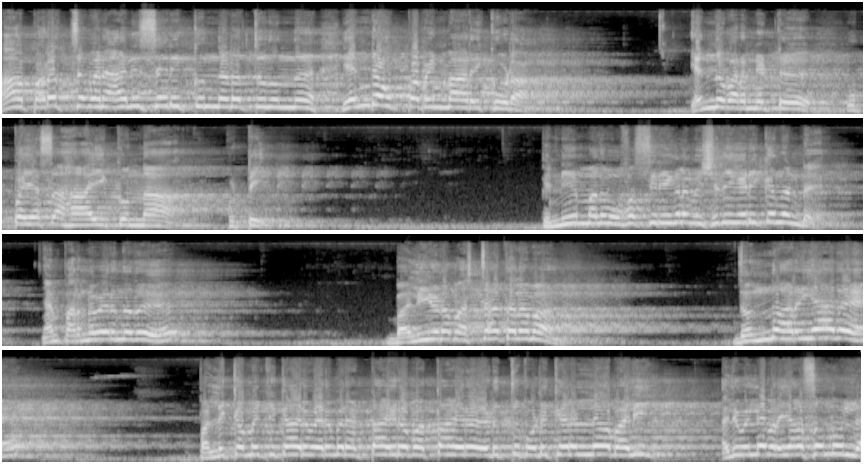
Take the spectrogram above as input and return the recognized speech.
ആ പടച്ചവൻ അനുസരിക്കുന്നിടത്തു നിന്ന് എന്റെ ഉപ്പ പിന്മാറിക്കൂടാ. എന്ന് പറഞ്ഞിട്ട് ഉപ്പയെ സഹായിക്കുന്ന കുട്ടി. പിന്നെയും അത് മുഫസ്സിരിങ്ങൾ വിശദീകരിക്കുന്നുണ്ട്. ഞാൻ പറഞ്ഞു വരുന്നത് ബലിയുടെ പശ്ചാത്തലമാണ്. ഇതൊന്നും അറിയാതെ പള്ളിക്കമ്മിറ്റിക്കാർ വരുമ്പോൾ എട്ടായിരം പത്തായിരം എടുത്തു കൊടുക്കലല്ല ബലി. അതിൽ വലിയ പ്രയാസമൊന്നുമില്ല.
